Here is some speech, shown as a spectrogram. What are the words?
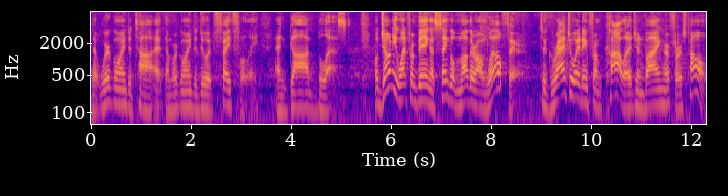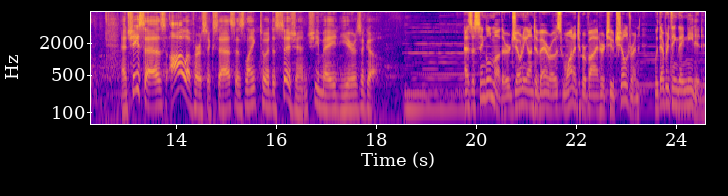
that we're going to tithe and we're going to do it faithfully. And God blessed. Well, Joni went from being a single mother on welfare to graduating from college and buying her first home. And she says all of her success is linked to a decision she made years ago. As a single mother, Joni Ontiveros wanted to provide her two children with everything they needed.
